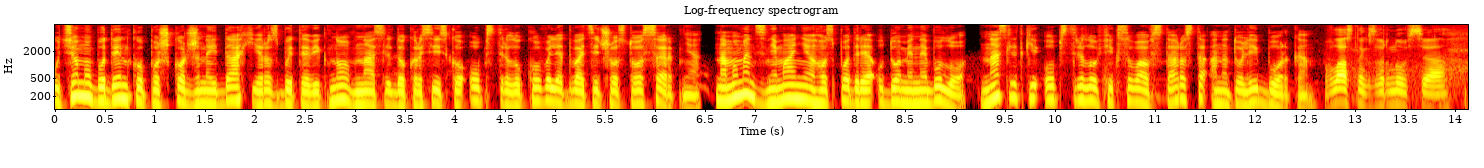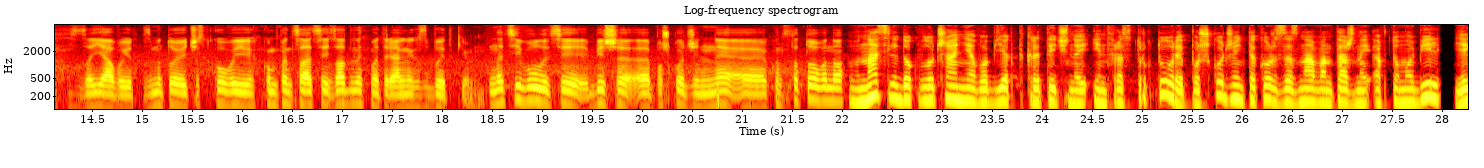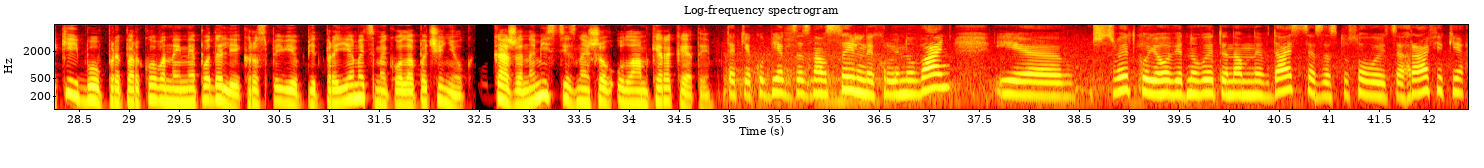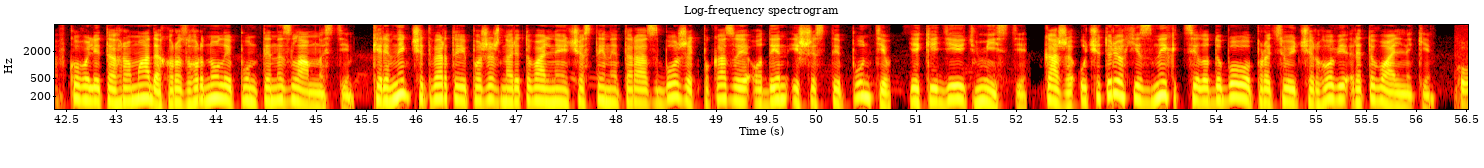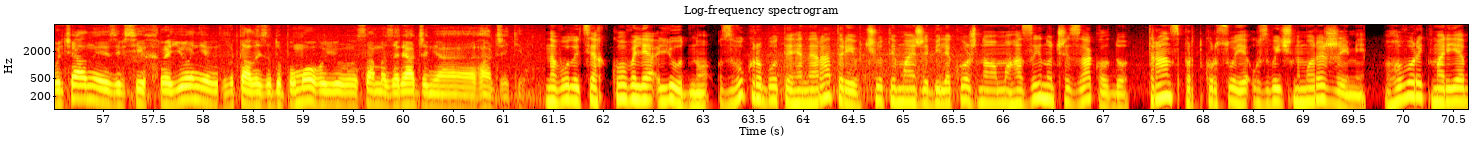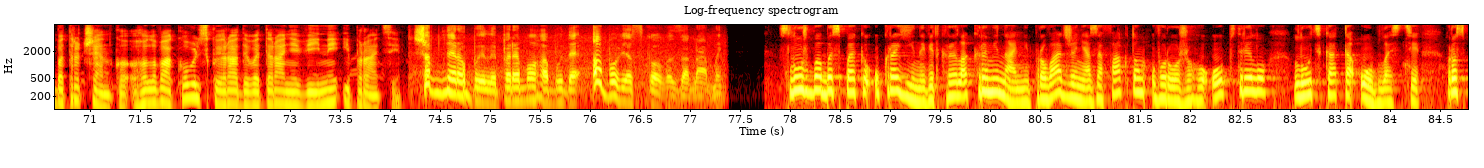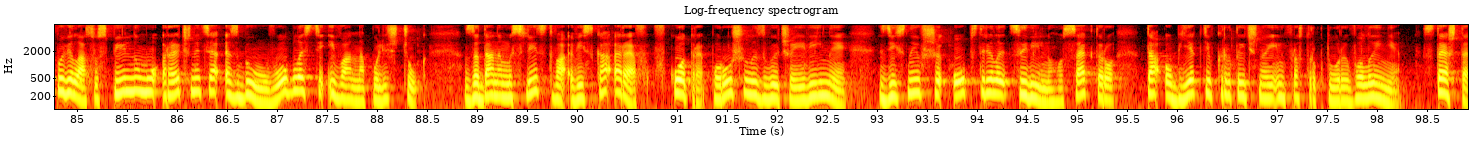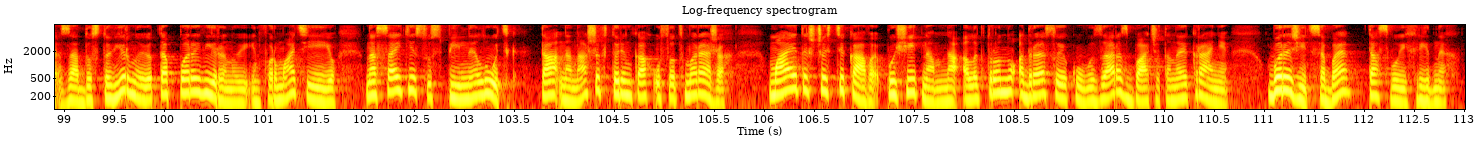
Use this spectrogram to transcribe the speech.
У цьому будинку пошкоджений дах і розбите вікно внаслідок російського обстрілу Коваля 26 серпня. На момент знімання господаря у домі не було. Наслідки обстрілу фіксував староста Анатолій Борка. Власник звернувся з заявою з метою часткової компенсації завданих матеріальних збитків. На цій вулиці більше е, пошкоджень не е, констатовано. Внаслідок влучання в об'єкт критичної інфраструктури пошкоджень також зазнав вантажний автомобіль, який був припаркований неподалік, розповів підприємець Микола Печенюк. Каже, на місці знайшов уламки ракети. Так як об'єкт зазнав сильних руйнувань і е, швидко його відновити нам не вдасться, застосовуються графіки. В Ковалі та громадах розгорнули пункти незламності. Керівник 4-ї пожежно-рятувальної частини Тарас Божик показує один із шести пунктів, які діють в місті. Каже, у чотирьох із них цілодобово працюють чергові рятувальники. Ковальчани зі всіх районів звертались за допомогою саме зарядження гаджетів. На вулицях Коваля людно. Звук роботи генераторів чути майже біля кожного магазину чи закладу. Транспорт курсує у звичному режимі, говорить Марія Батраченко, голова Ковальської ради ветеранів війни і праці. Щоб не робили, перемога буде обов'язково за нами. Служба безпеки України відкрила кримінальні провадження за фактом ворожого обстрілу Луцька та області, розповіла Суспільному речниця СБУ в області Іванна Поліщук. За даними слідства, війська РФ вкотре порушили звичаї війни, здійснивши обстріли цивільного сектору та об'єктів критичної інфраструктури Волині. Стежте за достовірною та перевіреною інформацією на сайті Суспільне Луцьк та на наших сторінках у соцмережах. Маєте щось цікаве? Пишіть нам на електронну адресу, яку ви зараз бачите на екрані. Бережіть себе та своїх рідних.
